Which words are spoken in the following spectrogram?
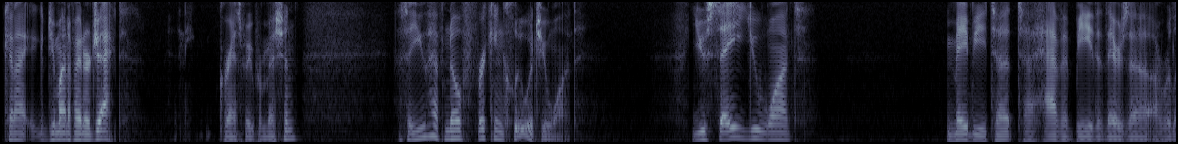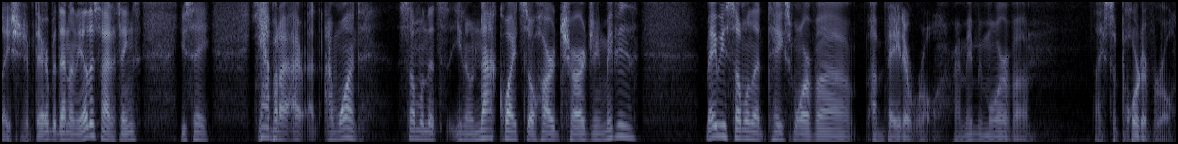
can I? Do you mind if I interject? And he grants me permission. I say, you have no freaking clue what you want. You say you want maybe to to have it be that there's a, a, relationship there, but then on the other side of things, you say, yeah, but I I want someone that's you know not quite so hard charging. Maybe maybe someone that takes more of a, a beta role, right? Maybe more of a like supportive role.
